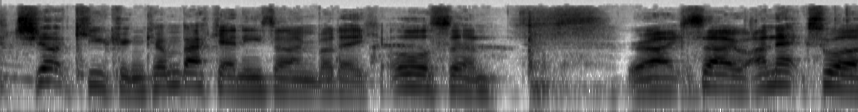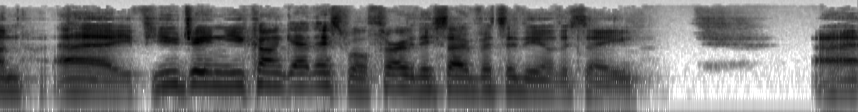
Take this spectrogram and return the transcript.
Chuck, you can come back anytime, buddy. Awesome. Right, so our next one. Uh, if Eugene, you can't get this, we'll throw this over to the other team. Uh,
